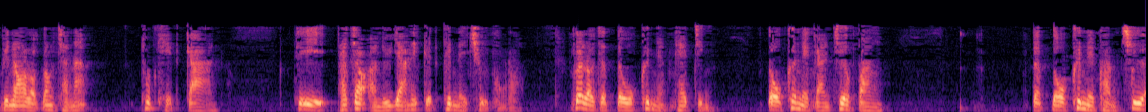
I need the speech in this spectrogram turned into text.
พี่น้องเราต้องชนะทุกเหตุการณ์ที่พระเจ้าอนุญาตให้เกิดขึ้นในชีวิตของเรา เพื่อเราจะโตขึ้นอย่างแท้จริง โตขึ้นในการเชื่อฟัง เติบโตขึ้นในความเชื่อ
